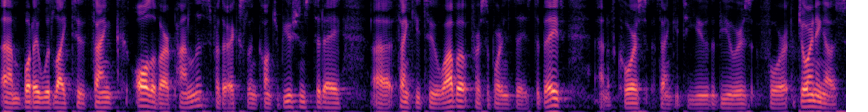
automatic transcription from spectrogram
um, but I would like to thank all of our panelists for their excellent contributions today. Uh, thank you to EWABA for supporting today's debate, and of course, thank you to you, the viewers, for joining us.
